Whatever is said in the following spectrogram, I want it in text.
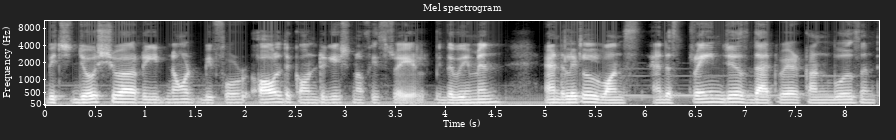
which Joshua read not before all the congregation of Israel, with the women and the little ones, and the strangers that were conversant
